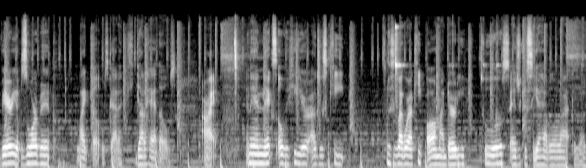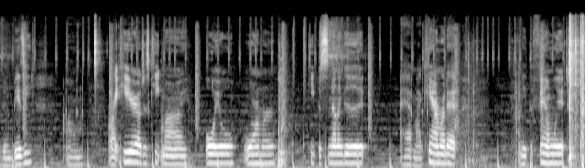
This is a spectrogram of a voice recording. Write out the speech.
very absorbent like those. Gotta gotta have those. All right. And then next over here I just keep this is like where I keep all my dirty tools. As you can see I have a lot because I've been busy. Um, right here I just keep my oil warmer keep it smelling good. I have my camera that I need to film with.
